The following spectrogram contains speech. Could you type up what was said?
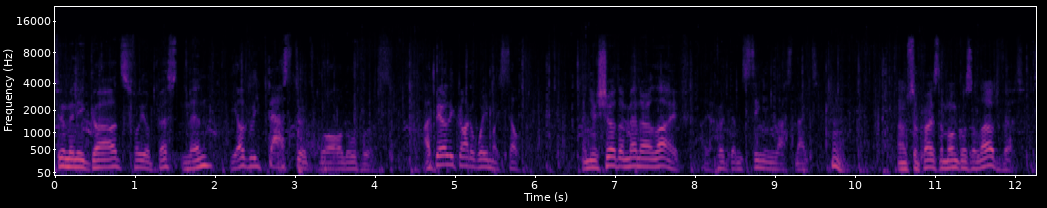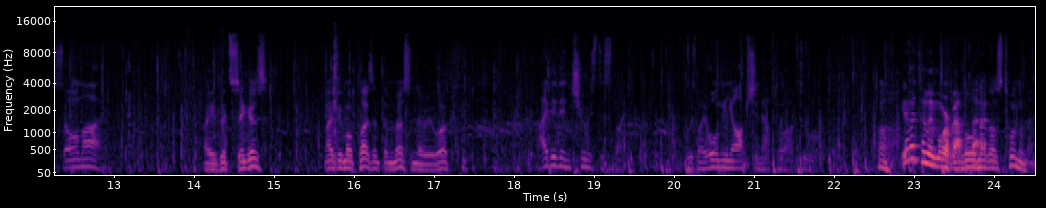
Too many guards for your best men? The ugly bastards were all over us. I barely got away myself. And you're sure the men are alive? I heard them singing last night. Hmm. I'm surprised the Mongols allowed that. So am I. Are you good singers? Might be more pleasant than mercenary work. I didn't choose this life. It was my only option after our duel. Oh, You gotta tell me more about Lord that. Nagal's tournament.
